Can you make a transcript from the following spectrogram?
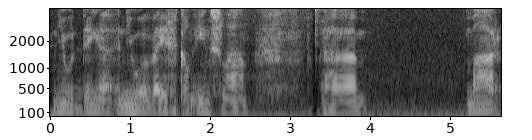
nieuwe dingen, nieuwe wegen kan inslaan. Ehm, maar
